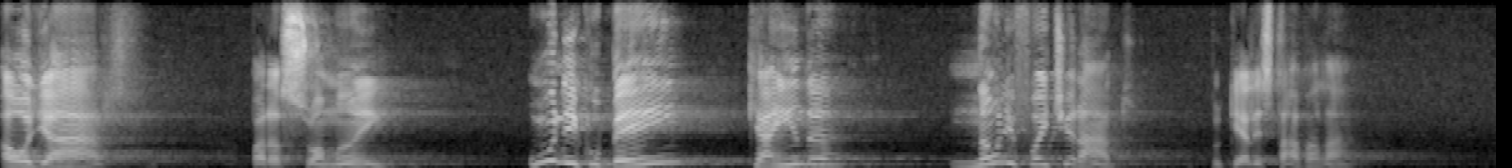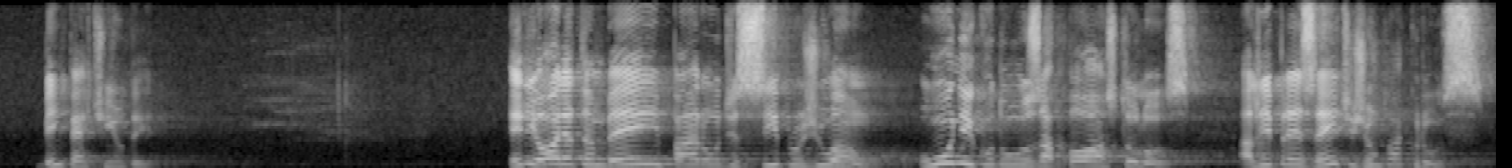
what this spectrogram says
A olhar para sua mãe, único bem que ainda não lhe foi tirado, porque ela estava lá, bem pertinho dele. Ele olha também para o discípulo João, único dos apóstolos, ali presente junto à cruz.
